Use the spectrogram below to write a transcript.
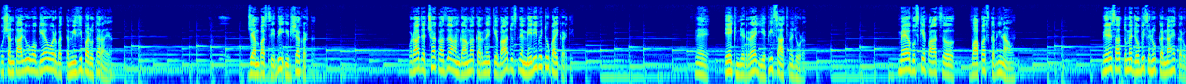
वो शंकालु हो गया और बदतमीजी पर उतर आया। जैम्बस से भी ईर्ष्या करता और आज अच्छा खासा हंगामा करने के बाद उसने मेरी भी टुकाई कर दी। ने एक निर्णय ये भी साथ में जोड़ा। मैं अब उसके पास वापस कभी ना आऊँ। मेरे साथ तुम्हें जो भी सलूक करना है करो।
